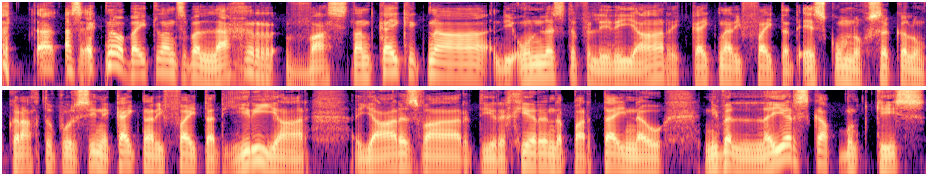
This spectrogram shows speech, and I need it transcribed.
As ek nou 'n buitelandse belegger was, dan kyk ek na die onluste verlede jaar. Ek kyk na die feit dat Eskom nog sukkel om krag te voorsien. Ek kyk na die feit dat hierdie jaar 'n jaar is waar die regerende party nou nuwe leierskap moet kies.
